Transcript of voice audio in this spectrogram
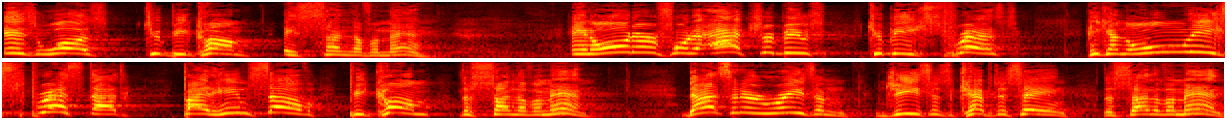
is was to become a son of a man. In order for the attributes to be expressed, he can only express that by himself become the son of a man. That's the reason Jesus kept saying, the son of a man.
